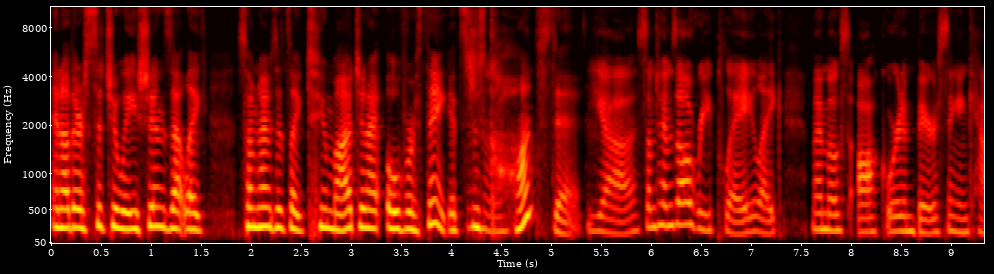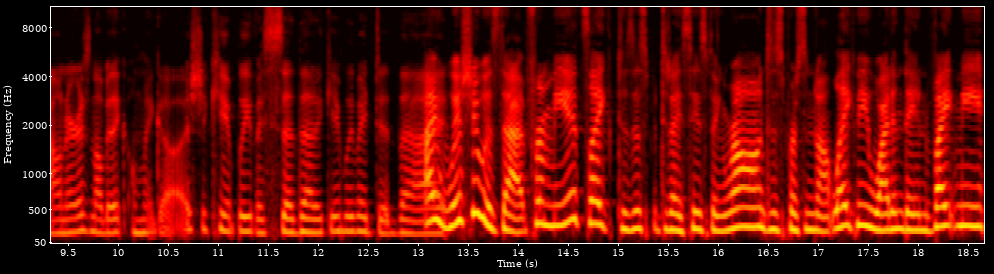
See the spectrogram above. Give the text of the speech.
and other situations that like sometimes it's like too much and I overthink. It's just Mhm. constant. Yeah. Sometimes I'll replay like my most awkward, embarrassing encounters and I'll be like, oh my gosh, I can't believe I said that. I can't believe I did that. I wish it was that. For me, it's like, does this did I say something wrong? Does this person not like me? Why didn't they invite me?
